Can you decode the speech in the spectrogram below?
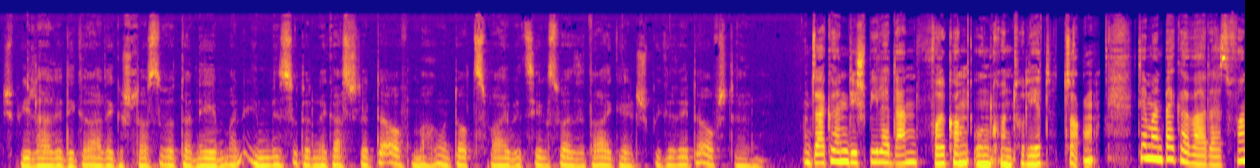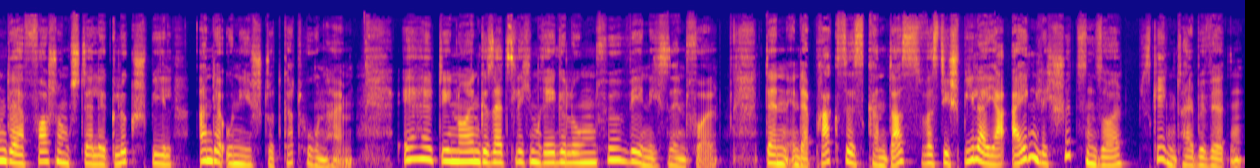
Spielhalle, die gerade geschlossen wird, daneben ein Imbiss oder eine Gaststätte aufmachen und dort zwei beziehungsweise drei Geldspielgeräte aufstellen. Und da können die Spieler dann vollkommen unkontrolliert zocken. Tilman Becker war das von der Forschungsstelle Glücksspiel an der Uni Stuttgart-Hohenheim. Er hält die neuen gesetzlichen Regelungen für wenig sinnvoll. Denn in der Praxis kann das, was die Spieler ja eigentlich schützen soll, das Gegenteil bewirken.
